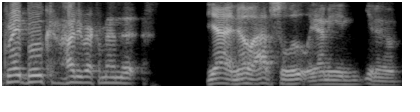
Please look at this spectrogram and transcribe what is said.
great book. Highly recommend it. Yeah, no, absolutely. I mean, you know,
